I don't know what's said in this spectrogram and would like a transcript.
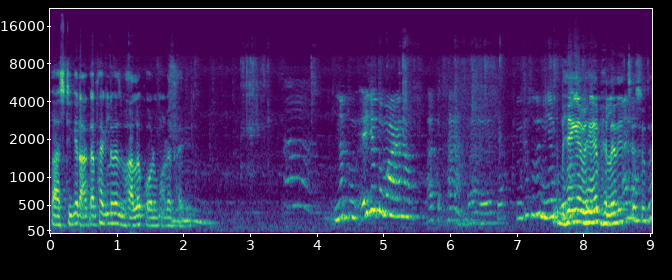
প্লাস্টিকের আঁকা থাকলে বেশ ভালো কড়মড়ে থাকে। না তুমি এই যে তোমার না আচ্ছা হ্যাঁ তুমি তো শুধু? নিয়ে ভেঙে ভেঙে ফেলে দিচ্ছে শুধু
